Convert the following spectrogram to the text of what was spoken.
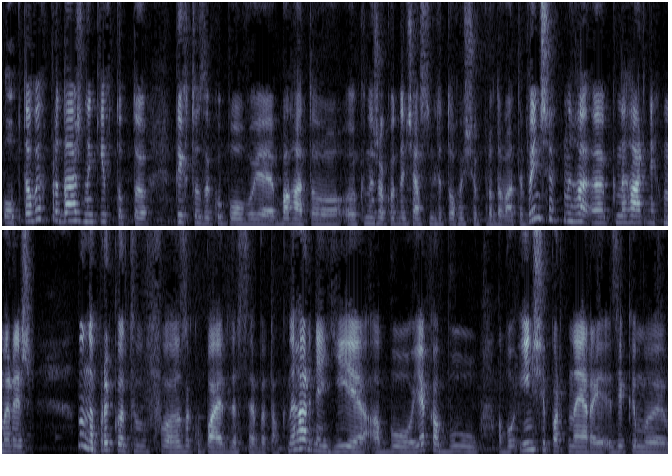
оптових продажників, тобто тих, хто закуповує багато е, книжок одночасно для того, щоб продавати в інших е, книгарнях мереж. Ну, наприклад, в закупає для себе там книгарня є, або Якабу, або інші партнери, з якими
